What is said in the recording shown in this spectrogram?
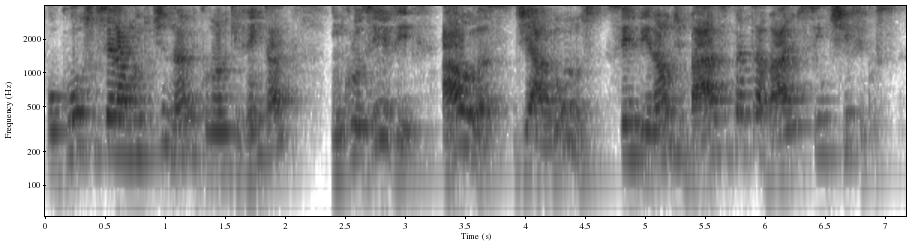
O curso será muito dinâmico no ano que vem, tá? Inclusive, aulas de alunos servirão de base para trabalhos científicos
